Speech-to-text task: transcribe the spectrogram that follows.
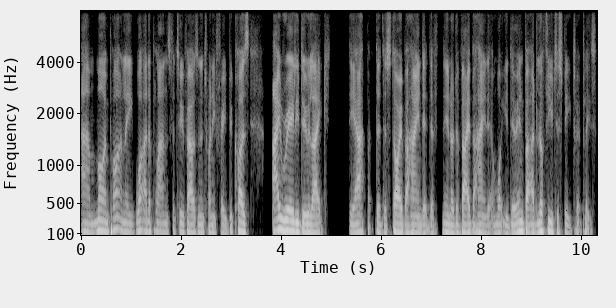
um, more importantly, what are the plans for 2023? Because I really do like the app, the, the story behind it, the you know the vibe behind it, and what you're doing. But I'd love for you to speak to it, please.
